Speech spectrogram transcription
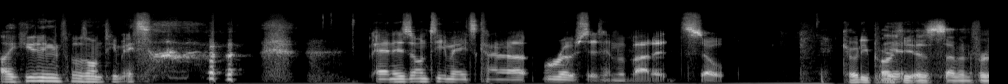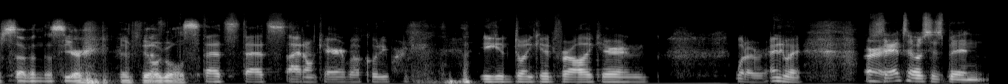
like he didn't even tell his own teammates. And his own teammates kind of roasted him about it. So Cody Parkey is seven for seven this year in field goals. that's that's I don't care about Cody Parkey. you can doink it for all I care and whatever. Anyway, all right. Santos has been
